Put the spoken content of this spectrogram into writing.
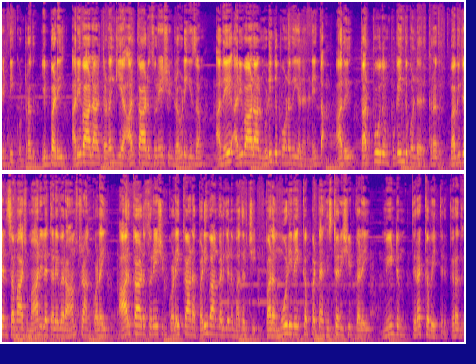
வெட்டி கொன்றது. இப்படி அறிவாளால் தொடங்கிய ஆற்காடு சுரேஷின் ரவுடியிசம் அதே அறிவாளால் முடிந்து போனது என நினைத்தான். அது தற்போதும் புகைந்து கொண்டு இருக்கிறது பகுஜன் சமாஜ் மாநில தலைவர் ஆம்ஸ்ட்ராங் கொலை ஆற்காடு சுரேஷின் கொலைக்கான பழிவாங்கல் எனும் அதிர்ச்சி பல மூடி வைக்கப்பட்ட ஹிஸ்டரி ஷீட்களை மீண்டும் திறக்க வைத்திருக்கிறது.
